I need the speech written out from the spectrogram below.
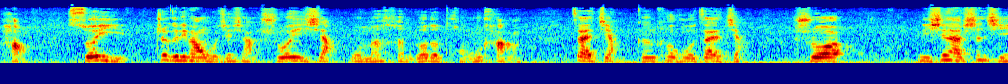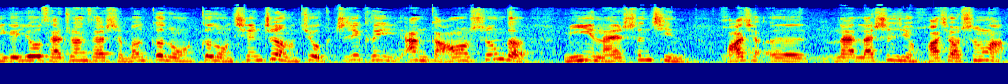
好，所以这个地方我就想说一下，我们很多的同行在讲，跟客户在讲，说你现在申请一个优才、专才什么各种各种签证，就直接可以按港澳生的名义来申请华侨，呃，来来申请华侨生了。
